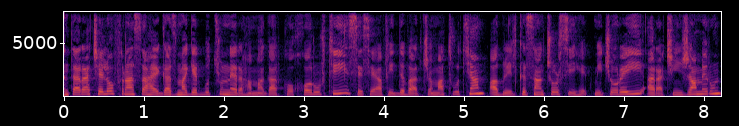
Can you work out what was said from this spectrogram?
ընտարաչելով Ֆրանսահայ գազագերբությունները համագարկող խորհրդի CCAF-ի դված ճամատրության ապրիլ 24-ի հետ միջօրեի առաջին ժամերուն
